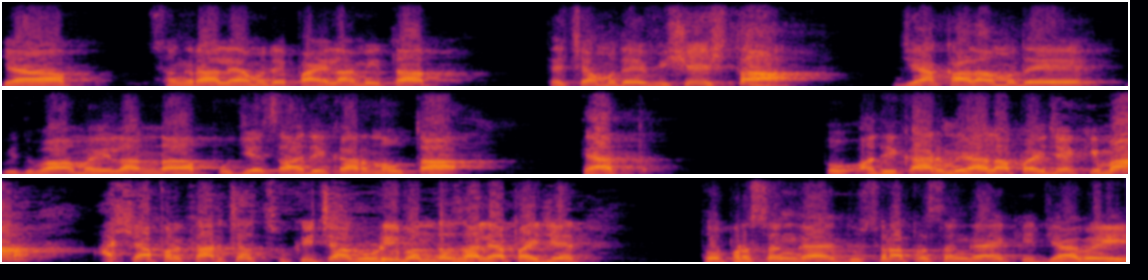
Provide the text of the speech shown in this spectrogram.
या संग्रहालयामध्ये पाहायला मिळतात त्याच्यामध्ये विशेषतः ज्या काळामध्ये विधवा महिलांना पूजेचा अधिकार नव्हता त्यात तो अधिकार मिळाला पाहिजे किंवा अशा प्रकारच्या चुकीच्या रूढी बंद झाल्या पाहिजेत. तो प्रसंग आहे. दुसरा प्रसंग आहे की ज्यावेळी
